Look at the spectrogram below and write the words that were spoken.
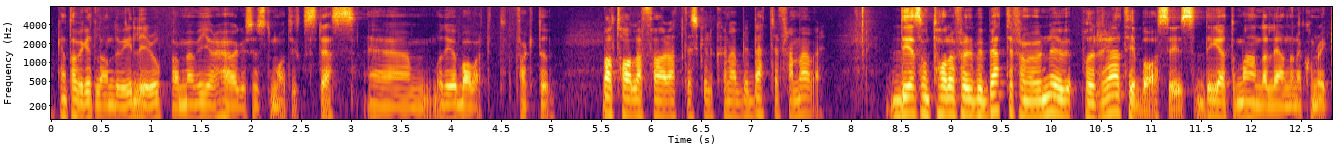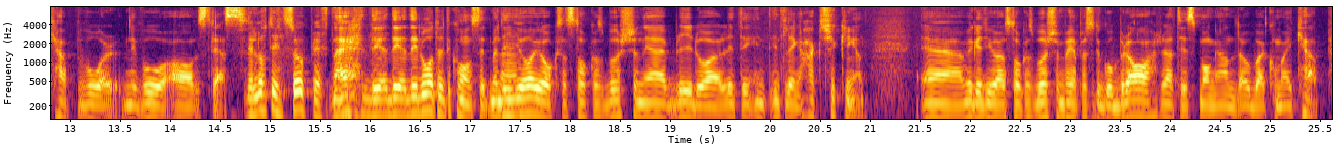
du kan ta vilket land du vill i Europa, men vi har högre systematisk stress. Ehm, och det har bara varit ett faktum. Vad talar för att det skulle kunna bli bättre framöver? Det som talar för att det blir bättre framöver nu på relativ basis det är att de andra länderna kommer ikapp vår nivå av stress. Det låter inte så upplyftande. Nej, det, det, det låter lite konstigt. Men det gör ju också att Stockholmsbörsen är, blir då lite, inte, inte längre hackkycklingen. Eh, vilket gör att Stockholmsbörsen helt plötsligt går bra relativt många andra och börjar komma ikapp.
